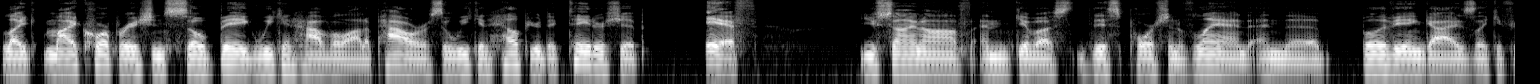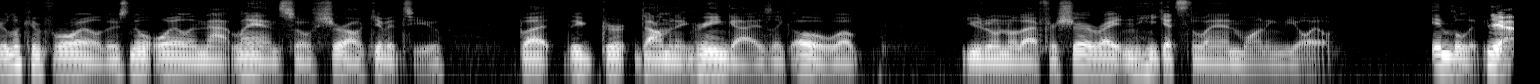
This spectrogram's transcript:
Like my corporation's so big, we can have a lot of power, so we can help your dictatorship if you sign off and give us this portion of land. And the Bolivian guys like, if you're looking for oil, there's no oil in that land, so sure, I'll give it to you. But the gr- Dominic Green guy is like, oh well, you don't know that for sure, right? And he gets the land wanting the oil in Bolivia. Yeah.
